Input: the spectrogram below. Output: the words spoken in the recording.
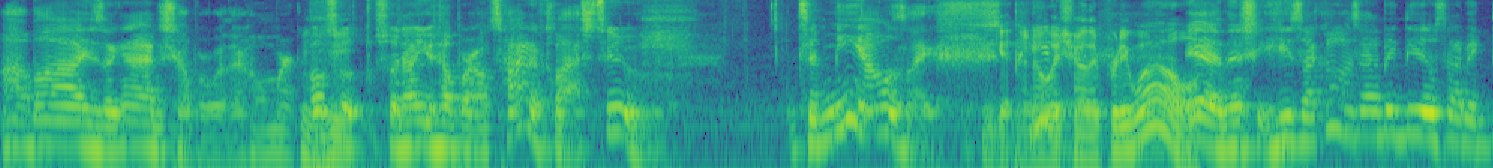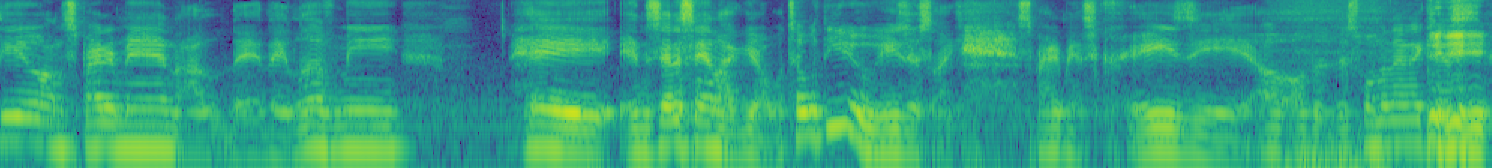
Blah blah. He's like, nah, just help her with her homework. Oh, so so now you help her outside of class too. To me, I was like, Getting to know each other pretty well. Yeah, and then she, he's like, "Oh, it's not a big deal. It's not a big deal. I'm Spider Man. They they love me. Hey, instead of saying like, yo, what's up with you? He's just like, yeah, Spider Man's crazy. Oh, oh, the- this woman that I kissed.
